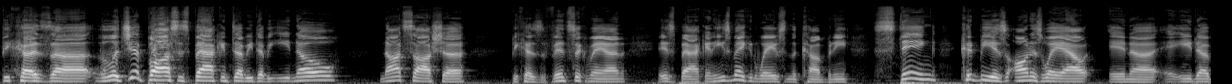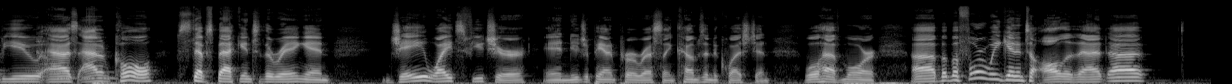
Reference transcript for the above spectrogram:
Because uh, the legit boss is back in WWE. No, not Sasha, because Vince McMahon is back and he's making waves in the company. Sting could be is on his way out in uh, AEW as Adam Cole steps back into the ring and Jay White's future in New Japan Pro Wrestling comes into question. We'll have more. Uh, but before we get into all of that, uh,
